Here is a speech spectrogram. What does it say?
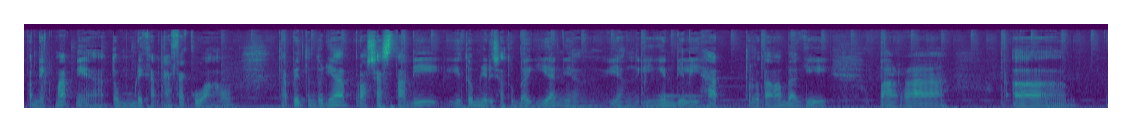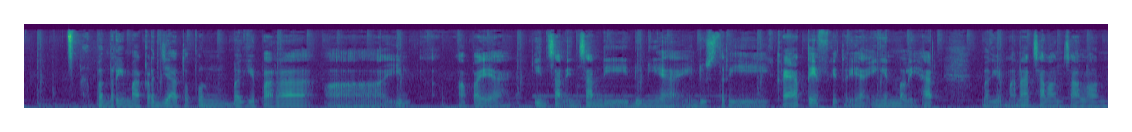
penikmatnya atau memberikan efek wow, tapi tentunya proses tadi itu menjadi satu bagian yang yang ingin dilihat terutama bagi para uh, penerima kerja ataupun bagi para uh, in, apa ya insan-insan di dunia industri kreatif gitu ya ingin melihat bagaimana calon-calon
